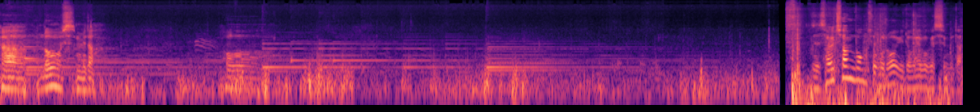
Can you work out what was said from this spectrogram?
아, 너무 멋있습니다. 오. 이제 설천봉 쪽으로 이동해 보겠습니다.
